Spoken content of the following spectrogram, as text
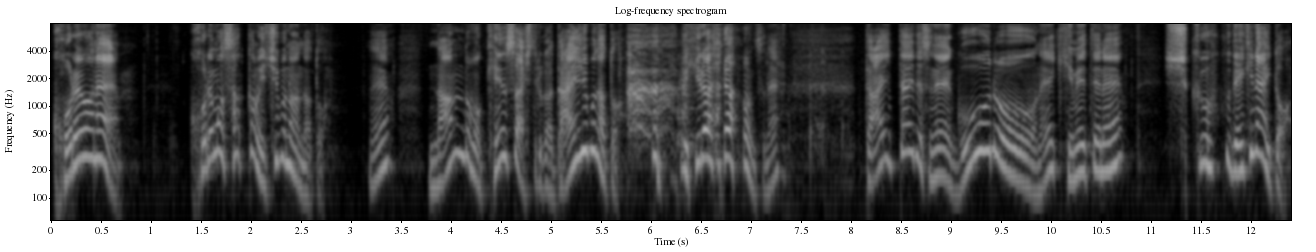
これはねこれもサッカーの一部なんだと。ね、何度も検査してるから大丈夫だと。開き合うんですね。大体ですねゴールをね決めてね祝福できないと。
